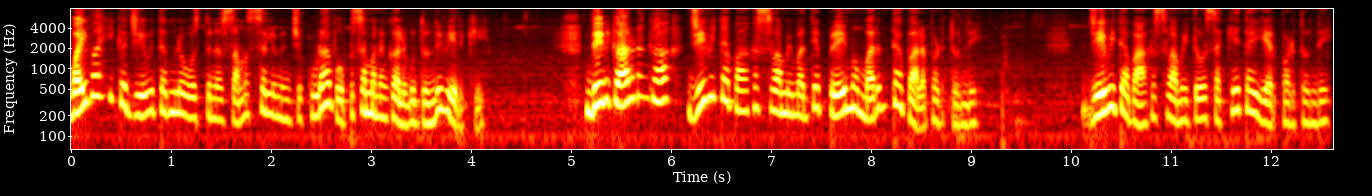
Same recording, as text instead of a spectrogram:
వైవాహిక జీవితంలో వస్తున్న సమస్యల నుంచి కూడా ఉపశమనం కలుగుతుంది వీరికి. దీని కారణంగా జీవిత భాగస్వామి మధ్య ప్రేమ మరింత బలపడుతుంది. జీవిత భాగస్వామితో సఖ్యత ఏర్పడుతుంది.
